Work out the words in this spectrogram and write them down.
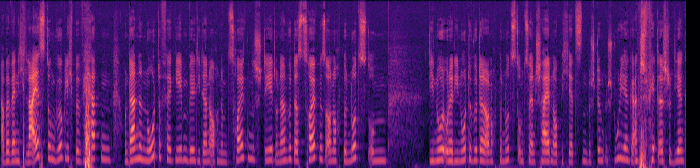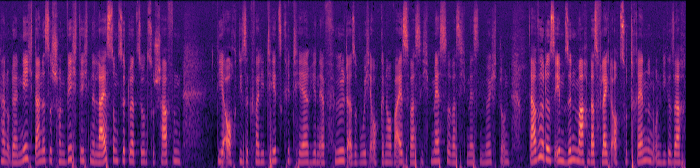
Aber wenn ich Leistung wirklich bewerten und dann eine Note vergeben will, die dann auch in einem Zeugnis steht und dann wird das Zeugnis auch noch benutzt, um die Note oder die Note wird dann auch noch benutzt, um zu entscheiden, ob ich jetzt einen bestimmten Studiengang später studieren kann oder nicht, dann ist es schon wichtig, eine Leistungssituation zu schaffen, die auch diese Qualitätskriterien erfüllt, also wo ich auch genau weiß, was ich messe, was ich messen möchte. Und da würde es eben Sinn machen, das vielleicht auch zu trennen und wie gesagt,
